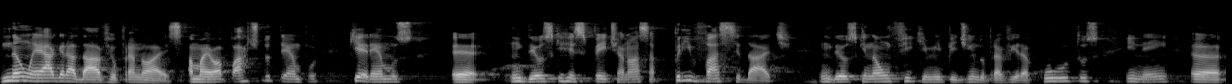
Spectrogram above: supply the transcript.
não é agradável para nós. A maior parte do tempo queremos é, um Deus que respeite a nossa privacidade, um Deus que não fique me pedindo para vir a cultos e nem uh,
